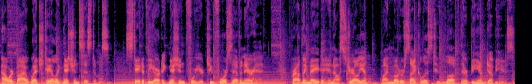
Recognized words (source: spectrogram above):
powered by Wedgetail Ignition Systems, state of the art ignition for your 247 Airhead. Proudly made in Australia by motorcyclists who love their BMWs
